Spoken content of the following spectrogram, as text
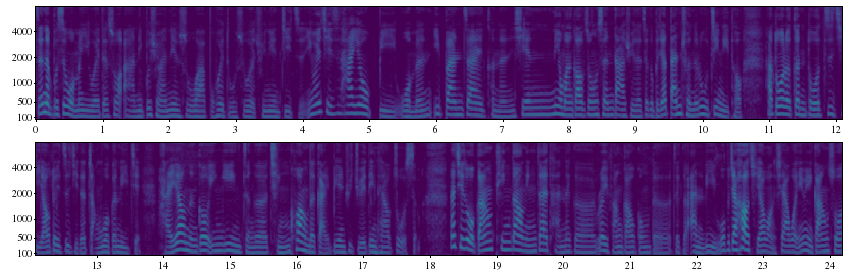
真的不是我们以为的说啊，你不喜欢念书啊，不会读书的去念技职，因为其实他又比我们一般在可能先念完高中升大学的这个比较单纯的路径里头，他多了更多自己要对自己的掌握跟理解，还要能够因应整个情况的改变去决定他要做什么。那其实我刚刚听到您在谈那个瑞芳高工的这个案例，我比较好奇要往下问，因为你刚刚说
